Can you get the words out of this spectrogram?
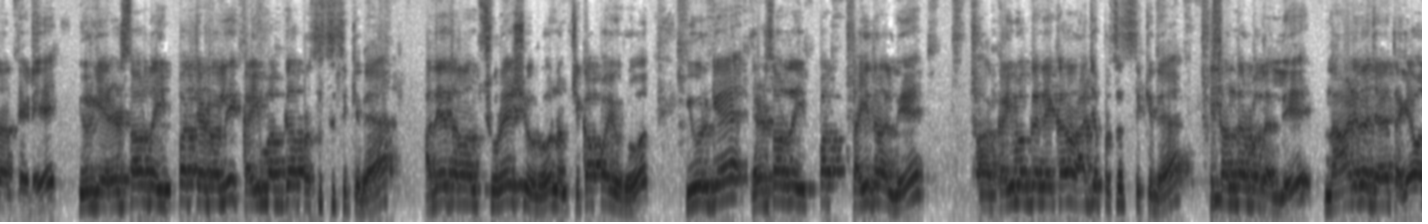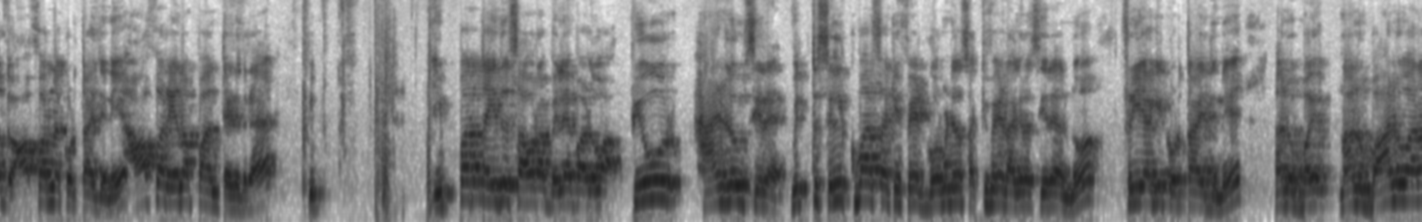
ಅಂತ ಹೇಳಿ ಇವ್ರಿಗೆ ಎರಡ್ ಸಾವಿರದ ಇಪ್ಪತ್ತೆರಡರಲ್ಲಿ ಕೈಮಗ್ಗ ಪ್ರಶಸ್ತಿ ಸಿಕ್ಕಿದೆ. ಅದೇ ತರ ನಮ್ ಸುರೇಶ್ ಇವರು, ನಮ್ ಚಿಕ್ಕಪ್ಪ ಇವರು, ಇವ್ರಿಗೆ ಎರಡ್ ಸಾವಿರದ ಇಪ್ಪತ್ತೈದರಲ್ಲಿ ಕೈಮಗ್ಗ ನೇಕಾರ ರಾಜ್ಯ ಪ್ರಶಸ್ತಿ ಸಿಕ್ಕಿದೆ. ಈ ಸಂದರ್ಭದಲ್ಲಿ ನಾಡಿನ ಜನತೆಗೆ ಒಂದು ಆಫರ್ನ ಕೊಡ್ತಾ ಇದ್ದೀನಿ. ಆಫರ್ ಏನಪ್ಪಾ ಅಂತ ಹೇಳಿದ್ರೆ, ಇಪ್- ಇಪ್ಪತ್ತೈದು ಸಾವಿರ ಬೆಲೆ ಬಾಳುವ ಪ್ಯೂರ್ ಹ್ಯಾಂಡ್ಲೂಮ್ ಸೀರೆ with silk mark certified government certified ಆಗಿರೋ ಸೀರೆಯನ್ನು ಫ್ರೀ ಆಗಿ ಕೊಡ್ತಾ ಇದ್ದೀನಿ. ನಾನು ಬೈ, ನಾನು ಭಾನುವಾರ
